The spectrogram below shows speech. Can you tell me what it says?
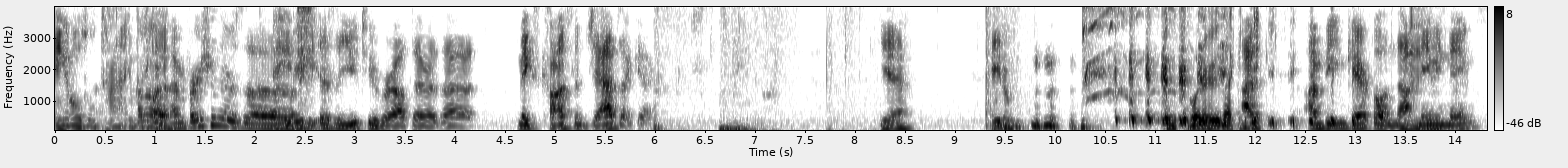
annals of time. I Okay, don't know, I'm pretty sure there's a Hey, there's a YouTuber out there that makes constant jabs at Gex. yeah, hate him. I wonder who that could I, be. I'm being careful and not naming names.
